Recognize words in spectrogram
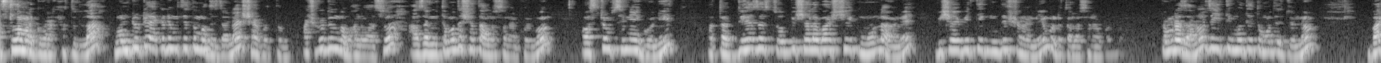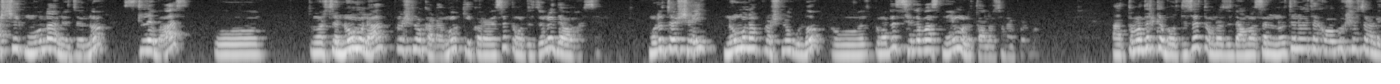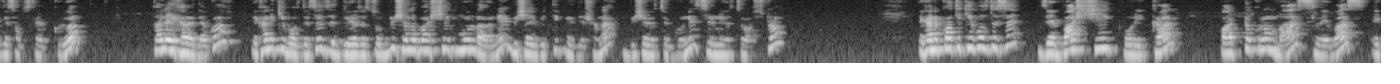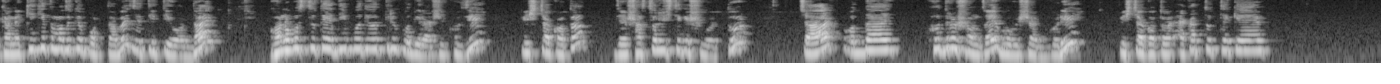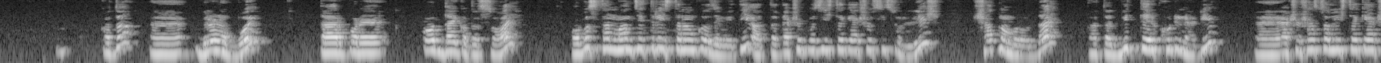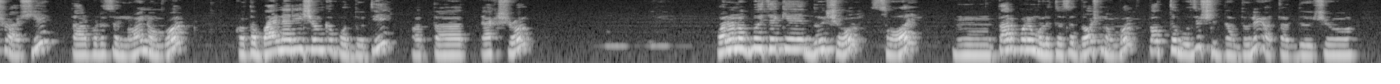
আসসালামু আলাইকুম রহমতুল্লাহ। হোম টুটু একাডেমিতে তোমাদের জানাই স্বাগত আশা করি তোমরা ভালো আছো। আজ আমি তোমাদের সাথে আলোচনা করব অষ্টম শ্রেণি গণিত, অর্থাৎ দুই হাজার চব্বিশ সালে বার্ষিক মূল্যায়নে বিষয়ভিত্তিক নির্দেশনা নিয়ে মূলত আলোচনা করব। তোমরা জানো যে ইতিমধ্যে তোমাদের জন্য বার্ষিক মূল্যায়নের জন্য সিলেবাস ও তোমার হচ্ছে নমুনা প্রশ্ন কাঠামো কি করা হয়েছে তোমাদের জন্য দেওয়া হয়েছে। মূলত সেই নমুনা প্রশ্নগুলো ও তোমাদের সিলেবাস নিয়ে মূলত আলোচনা করব। আর তোমাদেরকে বলতে চাই, তোমরা যদি আমার চ্যানেল নতুন হয়ে থাকো, অবশ্যই চ্যানেলটিকে সাবস্ক্রাইব করো তাহলে এখানে দেখো, এখানে কি বলতেছে যে দুই সালে বার্ষিক মূল্যায়নে বিষয়ভিত্তিক নির্দেশনা, বিষয় হচ্ছে গণিত, শ্রেণি হচ্ছে অষ্টম এখানে কত কি বলতেছে? যে বার্ষিক পরীক্ষার পাঠ্যক্রম বা সিলেবাস, এখানে কি কি তোমাদেরকে পড়তে হবে? যে তৃতীয় অধ্যায়, ঘনবস্তুতে দ্বিপদী ও ত্রিপদী রাশি খুঁজি, পৃষ্ঠা কত? যে সাতচল্লিশ থেকে চুয়াত্তর চার অধ্যায়, ক্ষুদ্র সঞ্চয়, ভবিষ্যৎ গড়ি পৃষ্ঠা কত? একাত্তর থেকে কত? বিরানব্বই। তারপরে অধ্যায় কত? ছয়। অবস্থান মানচিত্রে স্থানাঙ্ক জ্যামিতি, অর্থাৎ একশো পঁচিশ থেকে একশো ছিচল্লিশ। সাত নম্বর অধ্যায়, অর্থাৎ বৃত্তের খুঁটিনাটি একশো সাতচল্লিশ থেকে একশো আশি। তারপরে হচ্ছে নয় নম্বর, কত বাইনারি সংখ্যা পদ্ধতি, অর্থাৎ একশো পঁচানব্বই থেকে দুইশো ছয়। তারপরে মূলত হচ্ছে দশ নম্বর তথ্য বুঝে সিদ্ধান্ত নেই, অর্থাৎ দুইশো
